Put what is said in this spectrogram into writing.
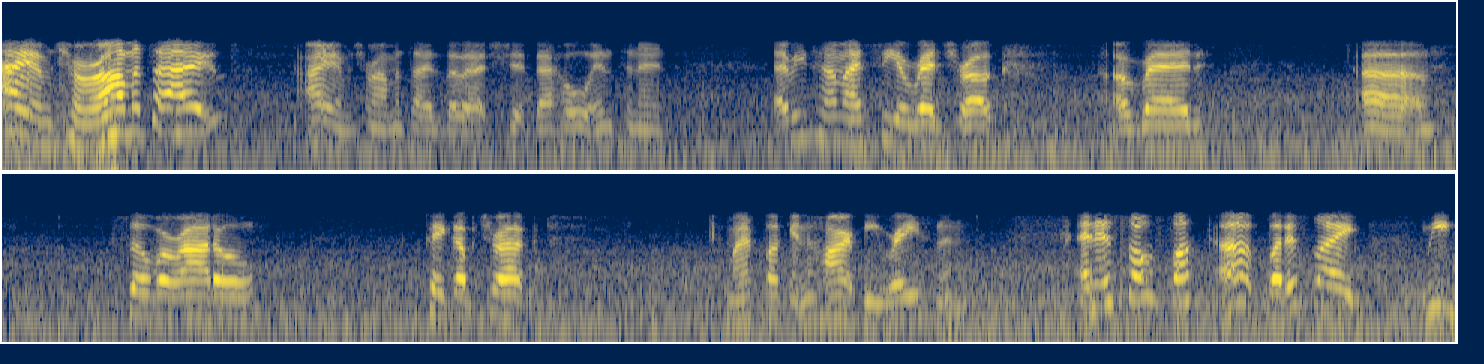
I am traumatized. I am traumatized by that shit, that whole incident. Every time I see a red truck, a red uh Silverado pickup truck, my fucking heart be racing. And it's so fucked up, but it's like we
